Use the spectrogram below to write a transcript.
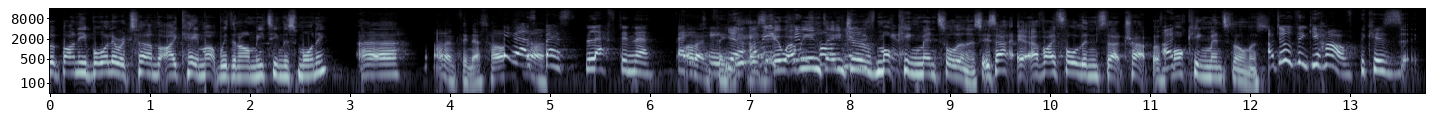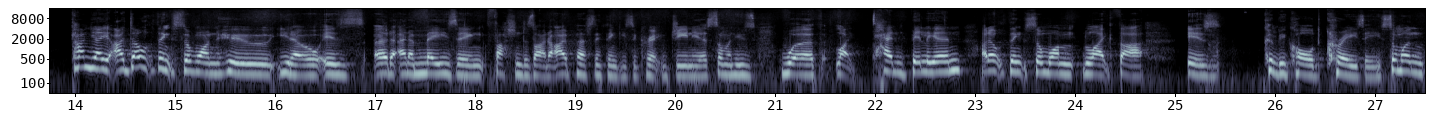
ultimate bunny boiler, a term that I came up with in our meeting this morning? Uh, I don't think that's hard. I think that's no. best left in the 80s. don't think- Yeah, I mean, are we in danger of mocking mental illness? Is that have I fallen into that trap of I- mocking mental illness? I don't think you have because Kanye. I don't think someone who you know is an, an amazing fashion designer. I personally think he's a creative genius. Someone who's worth like 10 billion. I don't think someone like that is can be called crazy. Someone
